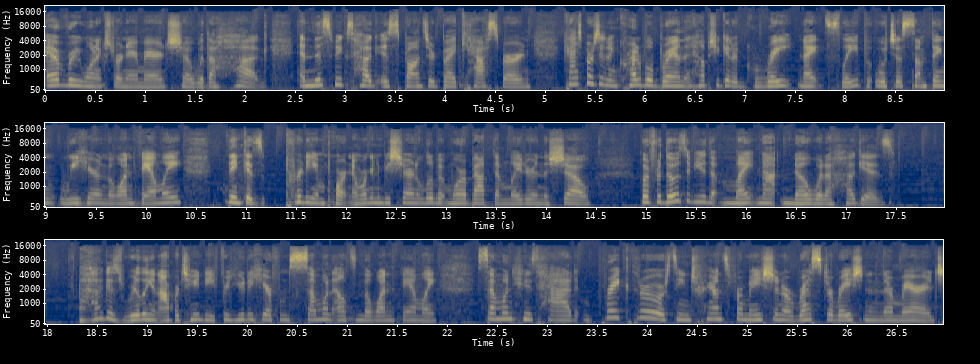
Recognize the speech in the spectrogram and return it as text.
every One Extraordinary Marriage show with a hug. And this week's hug is sponsored by Casper. And Casper is an incredible brand that helps you get a great night's sleep, which is something we here in the One family think is pretty important. And we're going to be sharing a little bit more about them later in the show. But for those of you that might not know what a hug is, a hug is really an opportunity for you to hear from someone else in the one family, someone who's had breakthrough or seen transformation or restoration in their marriage.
